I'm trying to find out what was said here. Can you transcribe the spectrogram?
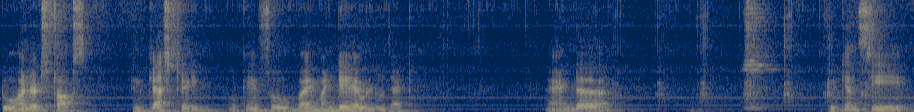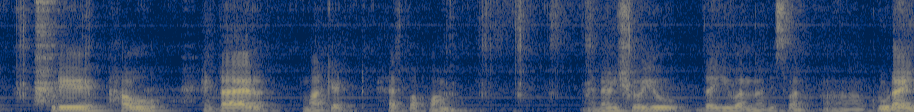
200 stocks in cash trading. Okay so by monday i will do that. And uh, we can see today how entire market has performed. And i will show you the even uh, this one uh, crude oil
